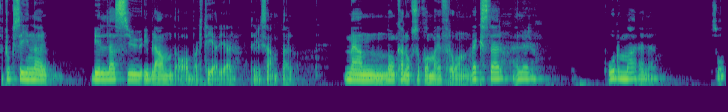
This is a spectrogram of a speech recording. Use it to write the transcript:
För toxiner bildas ju ibland av bakterier till exempel. Men de kan också komma ifrån växter eller ormar eller så.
